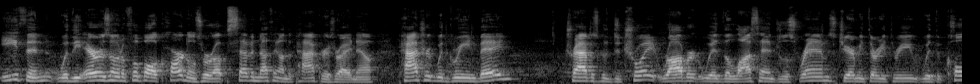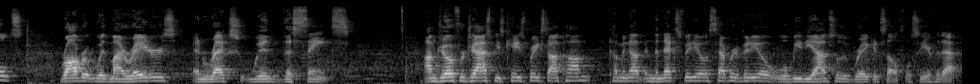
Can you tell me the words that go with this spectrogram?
Ethan with the Arizona Football Cardinals, who are up 7 0 on the Packers right now. Patrick with Green Bay. Travis with Detroit. Robert with the Los Angeles Rams. Jeremy 33 with the Colts. Robert with my Raiders. And Rex with the Saints. I'm Joe for jaspyscasebreaks.com. Coming up in the next video, a separate video, will be the absolute break itself. We'll see you for that.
